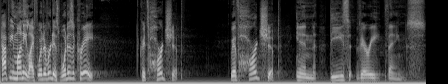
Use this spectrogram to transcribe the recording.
happy money life, whatever it is, what does it create? It creates hardship. We have hardship in these very things.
